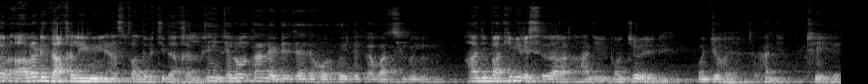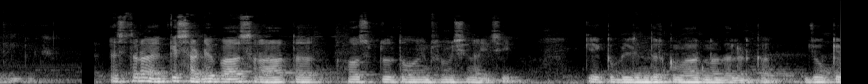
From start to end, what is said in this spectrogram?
ਘਰ ਆਲਰੇਡੀ ਦਾਖਲ ਹੀ ਨੇ ਹਸਪਤਾਲ ਦੇ ਵਿੱਚ ਹੀ ਦਾਖਲ ਨੇ। ਨਹੀਂ ਚਲੋ ਤਾਂ ਲੇਡੀਜ਼ ਹੈ ਤੇ ਹੋਰ ਕੋਈ ਤੇ ਵਾਰਸੀ ਕੋਈ? ਹਾਂਜੀ ਬਾਕੀ ਵੀ ਰਿਸ਼ਤੇਦਾਰ ਹਾਂਜੀ ਪਹੁੰਚੇ ਹੋਏ ਨੇ। ਪਹੁੰਚੇ ਹੋਏ ਹਾਂਜੀ। ਠੀਕ ਹੈ ਥੈਂਕ ਯੂ ਇਸ ਤਰ੍ਹਾਂ ਹੈ ਕਿ ਸਾਡੇ ਪਾਸ ਰਾਤ ਹਸਪੀਟਲ ਤੋਂ ਇਨਫੋਰਮੇਸ਼ਨ ਆਈ ਸੀ ਕਿ ਇੱਕ ਬਲਜਿੰਦਰ ਕੁਮਾਰ ਨਾਂ ਦਾ ਲੜਕਾ ਜੋ ਕਿ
